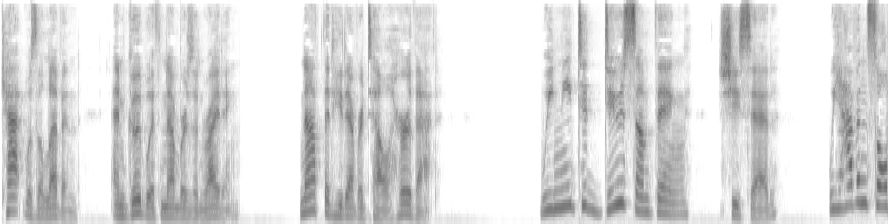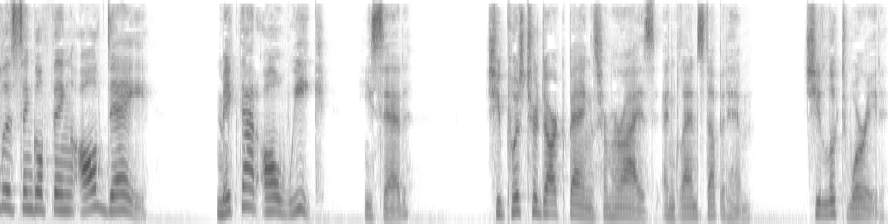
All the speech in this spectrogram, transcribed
Kat was 11 and good with numbers and writing. Not that he'd ever tell her that. We need to do something, she said. We haven't sold a single thing all day. Make that all week, he said. She pushed her dark bangs from her eyes and glanced up at him. She looked worried.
